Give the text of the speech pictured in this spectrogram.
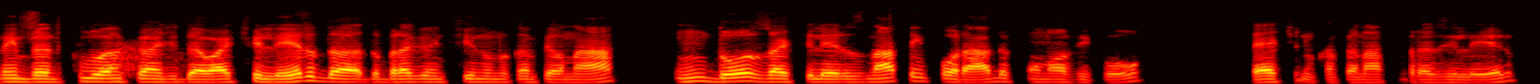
Lembrando que o Luan Cândido é o artilheiro da, do Bragantino no campeonato, um dos artilheiros na temporada, com nove gols, sete no Campeonato Brasileiro.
